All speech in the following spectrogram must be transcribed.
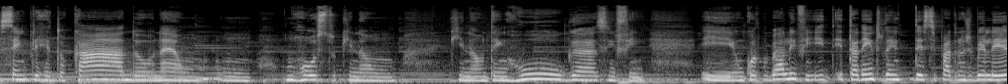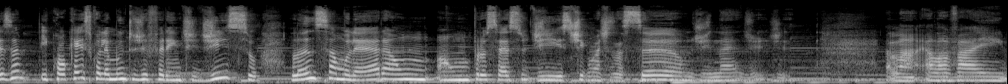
sempre retocado, né? Um, um, um rosto que não, que não tem rugas, enfim. E um corpo belo, enfim, está dentro desse padrão de beleza. E qualquer escolha muito diferente disso lança a mulher a um, a um processo de estigmatização, de, né, de, de ela, ela vai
